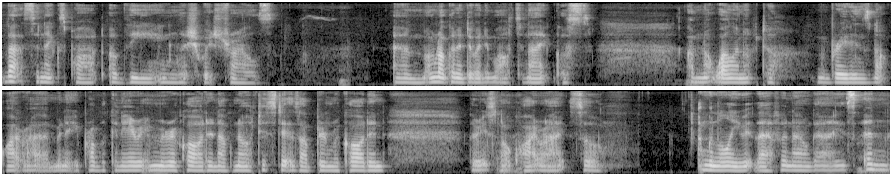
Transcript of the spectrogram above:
That's the next part of the English witch trials. Um, I'm not going to do any more tonight because I'm not well enough to. My breathing's not quite right at the minute. You probably can hear it in my recording. I've noticed it as I've been recording that it's not quite right. So I'm going to leave it there for now, guys, and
